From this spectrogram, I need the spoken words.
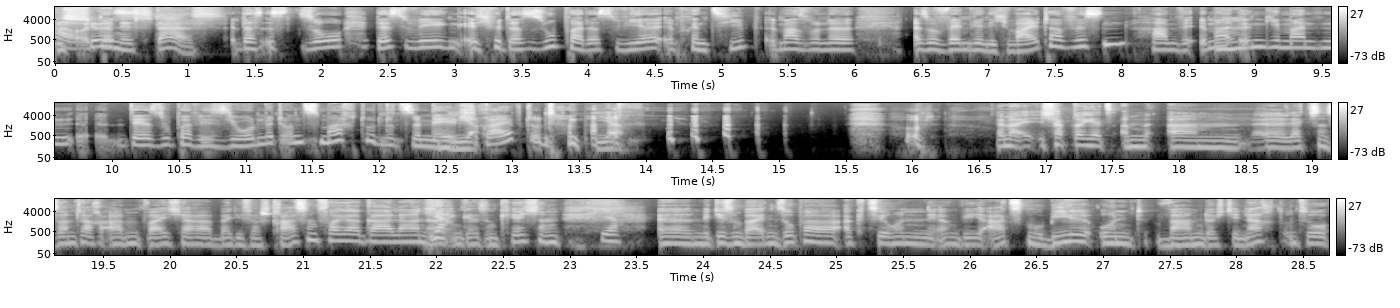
Wie schön das- ist das? Das ist so, deswegen, ich finde das super, dass wir im Prinzip immer so eine, also wenn wir nicht weiter wissen, haben wir immer Mhm. irgendjemanden, äh, der Supervision mit uns macht und uns eine Mail Ja. schreibt und danach. Ja. Und- Hör mal, ich habe doch jetzt am, am äh, letzten Sonntagabend war ich ja bei dieser Straßenfeuergala ne, Ja. in Gelsenkirchen Ja. äh, mit diesen beiden super Aktionen irgendwie Arztmobil und warm durch die Nacht und so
